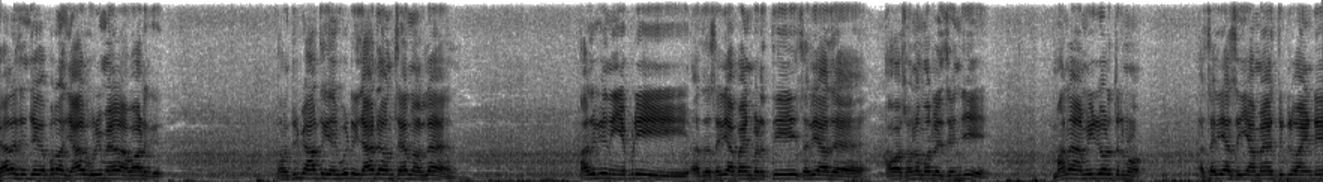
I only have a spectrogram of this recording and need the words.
வேலை செஞ்சதுக்கப்புறம் யார் உரிமையாக அவளுக்கு நம்ம திருப்பி ஆற்றுக்கு வீட்டுக்கு ஜாகிரதையாக வந்து சேரணும்ல. அதுக்கு நீ எப்படி அதை சரியாக பயன்படுத்தி சரியாக அதை அவள் சொன்ன முறையில் செஞ்சு மன அமைதியோடு திரும்பணும். அது சரியாக செய்யாமல் திட்டு வாங்கிட்டு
